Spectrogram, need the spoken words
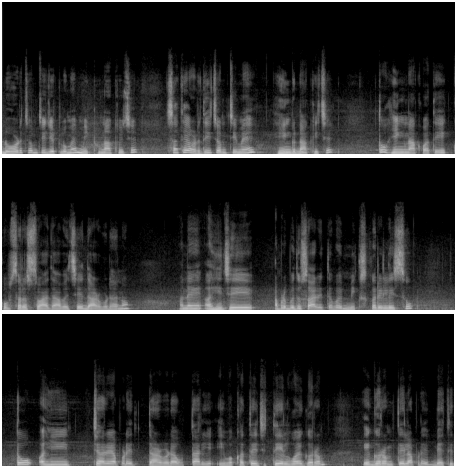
દોઢ ચમચી જેટલું મેં મીઠું નાખ્યું છે. સાથે અડધી ચમચી મેં હિંગ નાખી છે. તો હિંગ નાખવાથી ખૂબ સરસ સ્વાદ આવે છે દાળવડાનો અને અહીં જે આપણે બધું સારી રીતે હવે મિક્સ કરી લઈશું. તો અહીં જ્યારે આપણે દાળવડા ઉતારીએ એ વખતે જે તેલ હોય ગરમ, એ ગરમ તેલ આપણે બેથી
